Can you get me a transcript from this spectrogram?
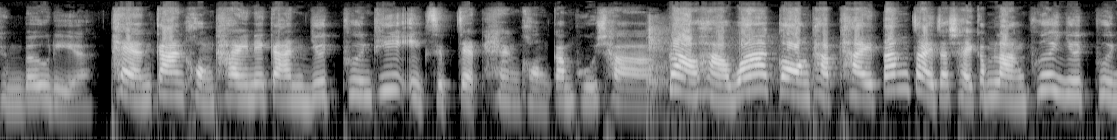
Cambodia แผนการของไทยในการยึดพื้นที่อีก 17 แห่งของกัมพูชา กล่าวหาว่ากองทัพไทยตั้งใจจะใช้กำลังเพื่อยึดพื้น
